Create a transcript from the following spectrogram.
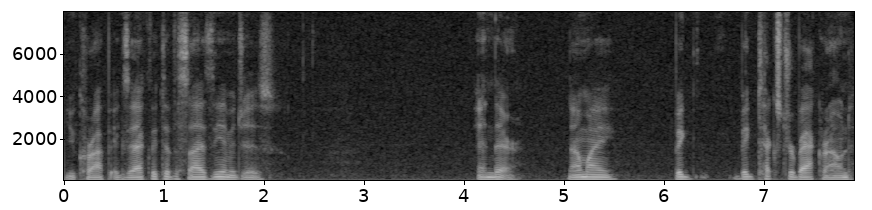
you crop exactly to the size the image is and there now my big big texture background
